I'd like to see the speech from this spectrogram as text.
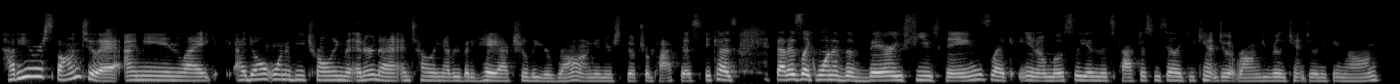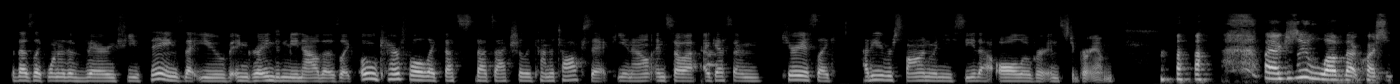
how do you respond to it? I mean, like, I don't want to be trolling the internet and telling everybody, hey, actually, you're wrong in your spiritual practice, because that is like one of the very few things, like, you know, mostly in this practice, we say, like, you can't do it wrong. You really can't do anything wrong. But that's like one of the very few things that you've ingrained in me now that is like, oh, careful. Like, that's, that's actually kind of toxic, you know? And so I, I guess I'm curious, like, how do you respond when you see that all over Instagram? I actually love that question.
